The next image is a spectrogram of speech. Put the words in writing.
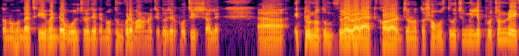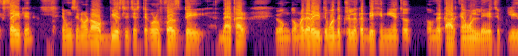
তো অনুপম দা আজকে ইভেন্টেও বলছিল যে এটা নতুন করে বানানো হয়েছে দু হাজার পঁচিশ সালে। একটু নতুন ফ্লেভার অ্যাড করার জন্য। তো সমস্ত কিছু মিলে প্রচণ্ড এক্সাইটেড এবং সিনেমাটা অবভিয়াসলি চেষ্টা করো ফার্স্ট ডে দেখার। এবং তোমরা যারা ইতিমধ্যে ট্রেলারটা দেখে নিয়েছো তোমাদের কার কেমন লেগেছে? প্লিজ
